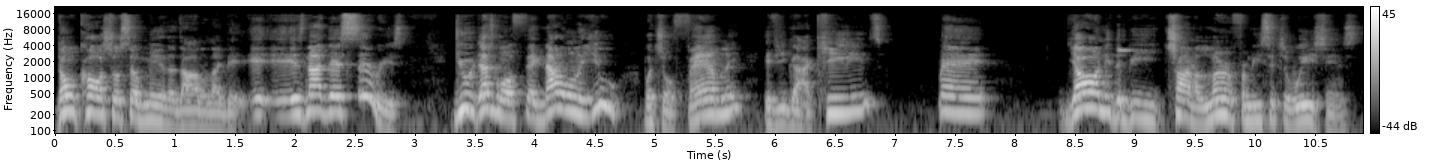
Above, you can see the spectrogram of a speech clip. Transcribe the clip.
Don't cost yourself millions of dollars like that. It, it's not that serious. You that's gonna affect not only you, but your family, if you got kids. Man, y'all need to be trying to learn from these situations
